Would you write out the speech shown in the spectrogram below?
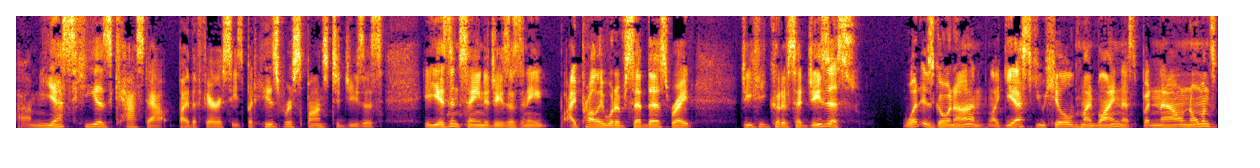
Um, yes, he is cast out by the Pharisees, but his response to Jesus, he isn't saying to Jesus, and he, I probably would have said this, right? He could have said, Jesus, what is going on? Like, yes, you healed my blindness, but now no one's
